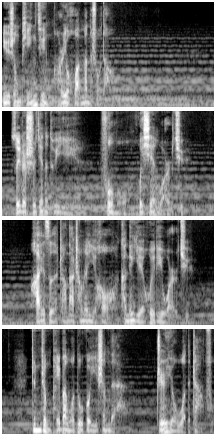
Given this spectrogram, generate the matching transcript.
女生平静而又缓慢地说道：“随着时间的推移，父母会先我而去，孩子长大成人以后，肯定也会离我而去。”真正陪伴我度过一生的，只有我的丈夫。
